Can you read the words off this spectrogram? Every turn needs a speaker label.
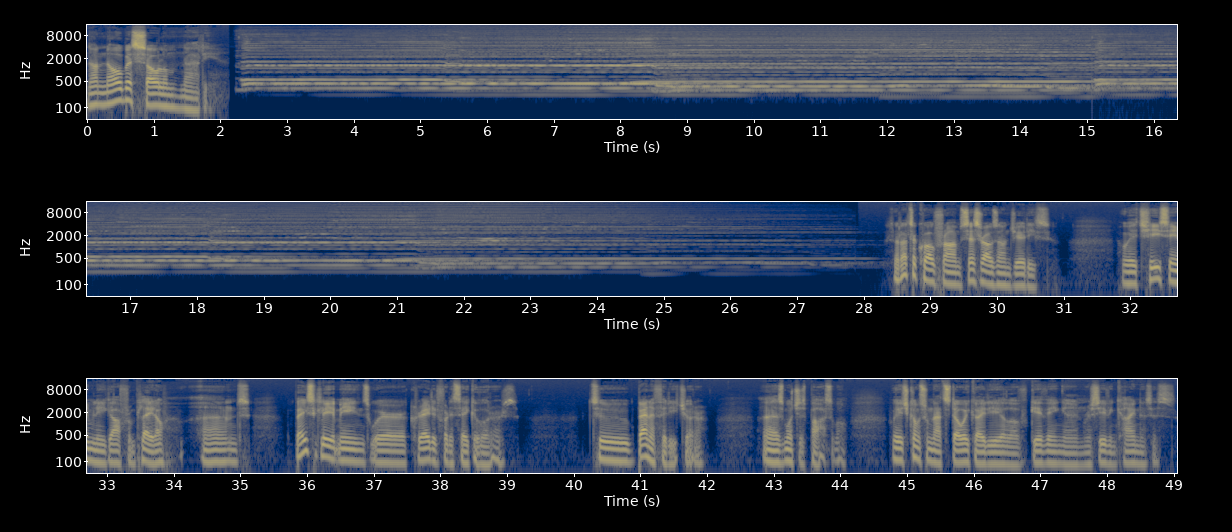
Speaker 1: Non nobis solum nati. So that's a quote from Cicero's On Duties, which he seemingly got from Plato. And basically, it means we're created for the sake of others, to benefit each other as much as possible, which comes from that Stoic ideal of giving and receiving kindnesses.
